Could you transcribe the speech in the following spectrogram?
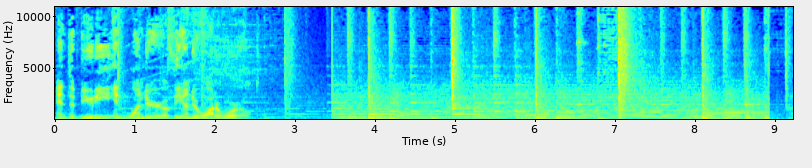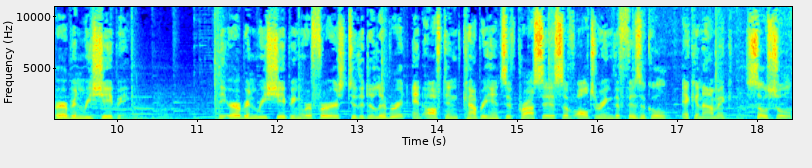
and the beauty and wonder of the underwater world. Urban reshaping. The urban reshaping refers to the deliberate and often comprehensive process of altering the physical, economic, social,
